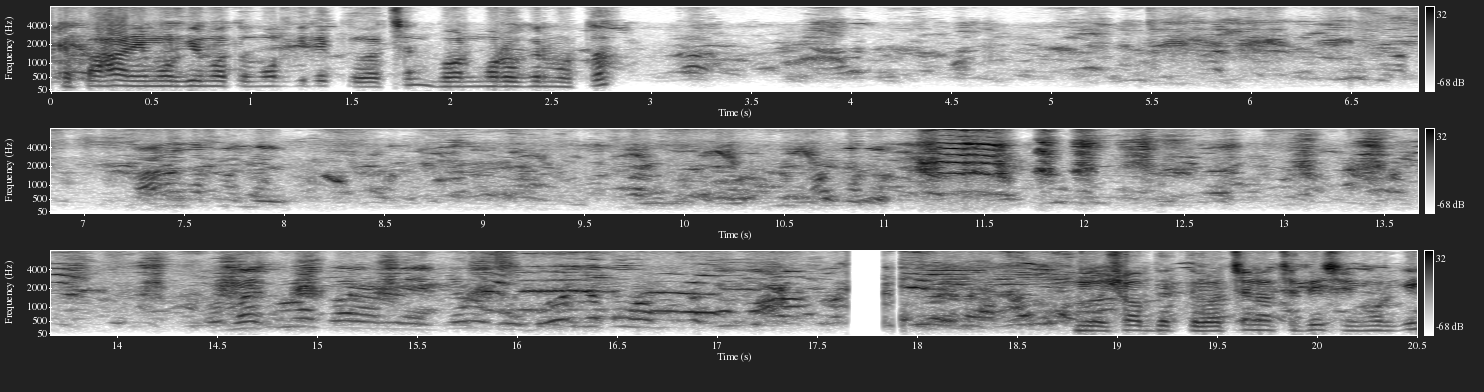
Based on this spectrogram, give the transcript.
একটা পাহাড়ি মুরগির মতো, মুরগি দেখতে পাচ্ছেন, বন মোরগের মতো। সব দেখতে পাচ্ছেন, হচ্ছে দেশি মুরগি।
